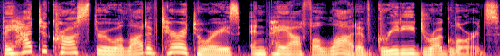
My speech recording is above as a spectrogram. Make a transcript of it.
they had to cross through a lot of territories and pay off a lot of greedy drug lords.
